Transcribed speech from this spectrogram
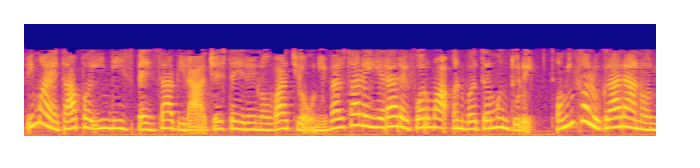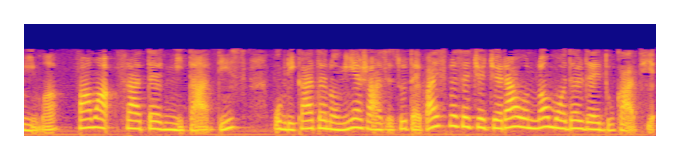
Prima etapă indispensabilă a acestei renovații universale era reforma învățământului. O mică lucrare anonimă, Fama Fraternitatis, publicată în 1614, cerea un nou model de educație.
